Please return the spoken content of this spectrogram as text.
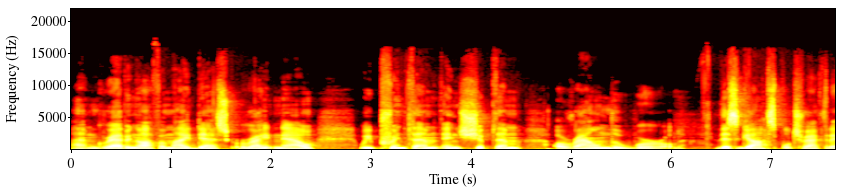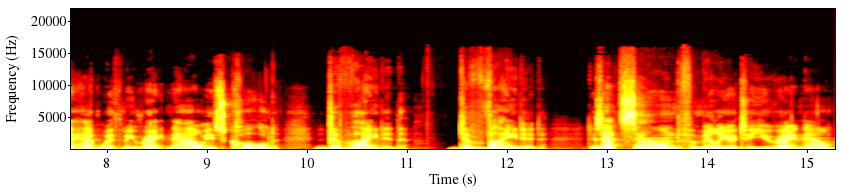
I'm grabbing off of my desk right now. We print them and ship them around the world. This gospel tract that I have with me right now is called Divided. Divided. Does that sound familiar to you right now?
